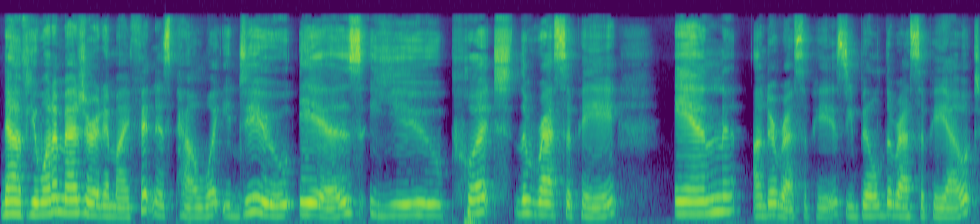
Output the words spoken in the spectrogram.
Now, if you want to measure it in MyFitnessPal, what you do is you put the recipe in under recipes. You build the recipe out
